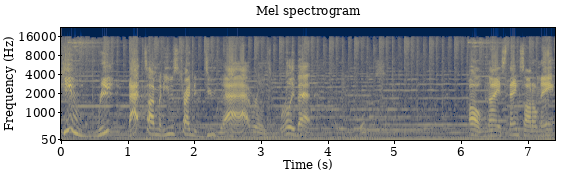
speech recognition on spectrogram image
He re- that time when he was trying to do that, that really was really bad. Oops. Oh, nice. Thanks, Automate.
